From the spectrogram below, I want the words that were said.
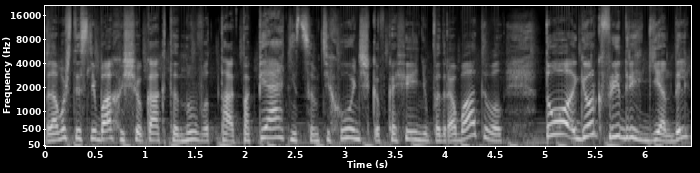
Потому что если Бах еще как-то, ну вот так, по пятницам тихонечко в кофейню подрабатывал, то Георг Фридрих Гендель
